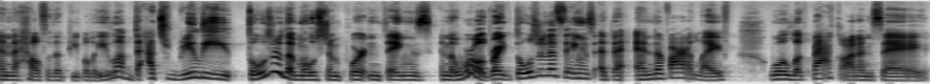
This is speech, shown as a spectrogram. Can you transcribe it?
and the health of the people that you love. That's really, those are the most important things in the world, right? Those are the things at the end of our life we'll look back on and say,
